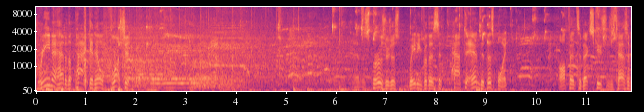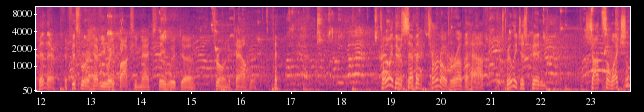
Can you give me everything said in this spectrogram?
Green ahead of the pack, and he'll flush it. And the Spurs are just waiting for this half to end at this point. Offensive execution just hasn't been there. If this were a heavyweight boxing match, they would uh, throw in the towel here. It's only their seventh turnover of the half. It's really just been shot selection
